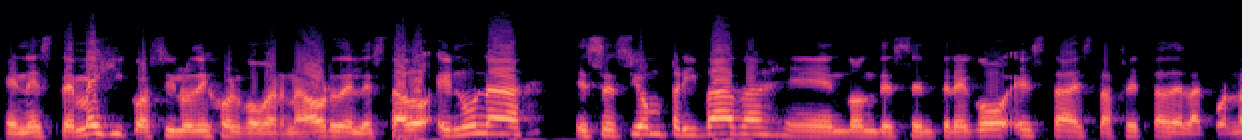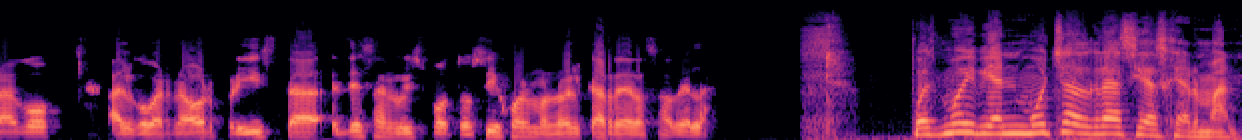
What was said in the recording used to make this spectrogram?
en este México, así lo dijo el gobernador del estado en una sesión privada en donde se entregó esta estafeta de la CONAGO al gobernador priista de San Luis Potosí, Juan Manuel Carreras Adela. Pues muy bien, muchas gracias Germán.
